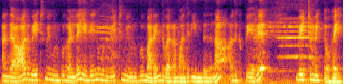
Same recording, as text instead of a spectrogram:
அந்த ஆறு வேற்றுமை உருபுகளில் ஏதேனும் ஒரு வேற்றுமை உருபு மறைந்து வர்ற மாதிரி இருந்ததுன்னா அதுக்கு பேர் வேற்றுமைத் தொகை.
